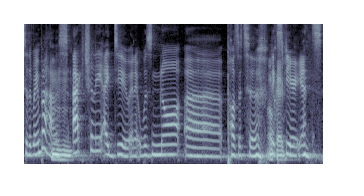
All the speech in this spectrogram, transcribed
To the Rainbow House, Mhm. actually, I do, and it was not a positive Okay. experience.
